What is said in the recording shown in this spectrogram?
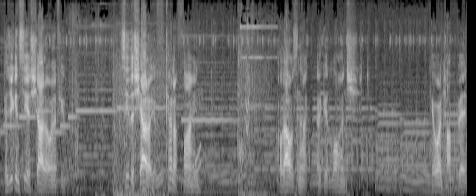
Because you can see a shadow, and if you see the shadow, you're kind of fine. Oh, that was not a good launch. Okay, we're on top of it.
